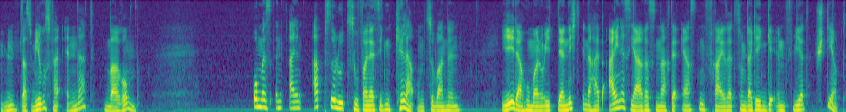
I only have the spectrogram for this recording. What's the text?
Mhm. Das Virus verändert? Warum? Um es in einen absolut zuverlässigen Killer umzuwandeln. Jeder Humanoid, der nicht innerhalb eines Jahres nach der ersten Freisetzung dagegen geimpft wird, stirbt.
